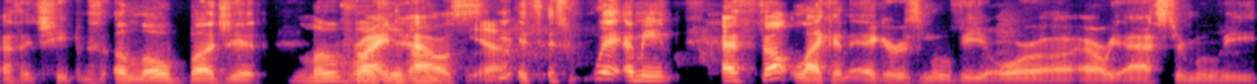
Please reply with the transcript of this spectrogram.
That's a cheap. It's a low budget Low budget. Um, on- yeah. It's it's way. I mean, it felt like an Eggers movie or a Ari Aster movie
